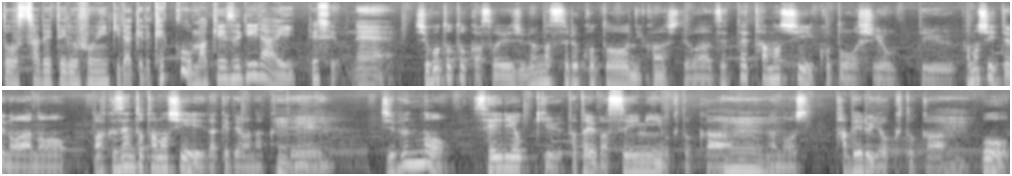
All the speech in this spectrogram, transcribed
とされてる雰囲気だけど結構負けず嫌いですよね。仕事とかそういう自分がすることに関しては絶対楽しいことをしようっていう。楽しいっていうのはあの漠然と楽しいだけではなくて、うんうんうん。自分の生理欲求例えば睡眠欲とか、うん。あのし食べる欲とかを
